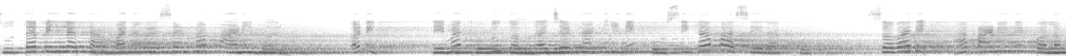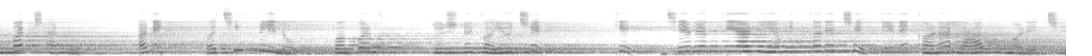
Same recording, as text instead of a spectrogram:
સૂતા પહેલાં તાંબાના વાસણમાં પાણી ભરો અને તેમાં થોડું ગંગાજળ નાખીને ઓશિકા પાસે રાખો. સવારે આ પાણીને પલંગ પર છાંટો અને પછી પી લો. ભગવાન કૃષ્ણે કહ્યું છે કે જે વ્યક્તિ આ નિયમિત કરે છે તેને ઘણા લાભ મળે છે.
